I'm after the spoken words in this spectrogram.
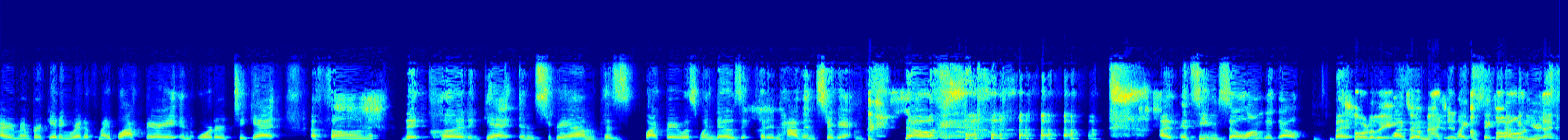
I remember getting rid of my Blackberry in order to get a phone that could get Instagram because Blackberry was Windows, it couldn't have Instagram. so it seems so long ago, but totally. So imagine like a six, phone that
